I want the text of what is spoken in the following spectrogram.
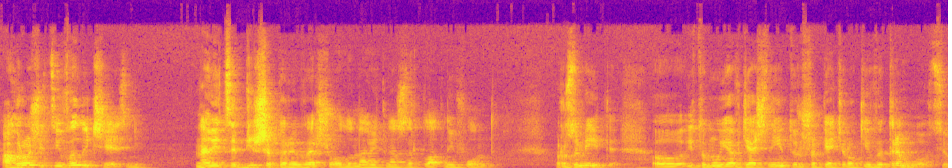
А гроші ці величезні. Навіть це більше перевершувало навіть наш зарплатний фонд. Розумієте? О, і тому я вдячний Інтеру, що 5 років витримував цю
